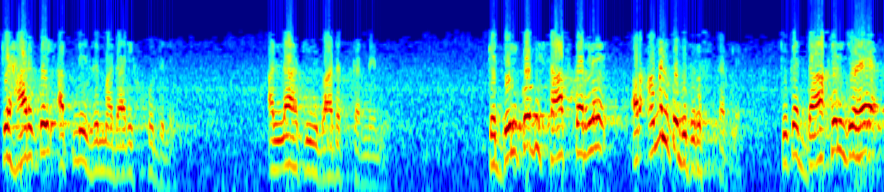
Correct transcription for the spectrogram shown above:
کہ ہر کوئی اپنی ذمہ داری خود لے۔ اللہ کی عبادت کرنے میں، کہ دل کو بھی صاف کر لے اور عمل کو بھی درست کر لے۔ کیونکہ داخل جو ہے،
